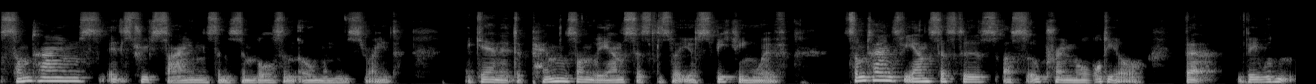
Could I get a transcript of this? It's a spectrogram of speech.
sometimes it's through signs and symbols and omens, right? Again, it depends on the ancestors that you're speaking with. Sometimes the ancestors are so primordial that they wouldn't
